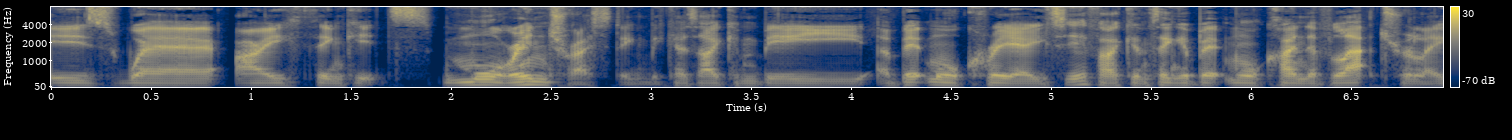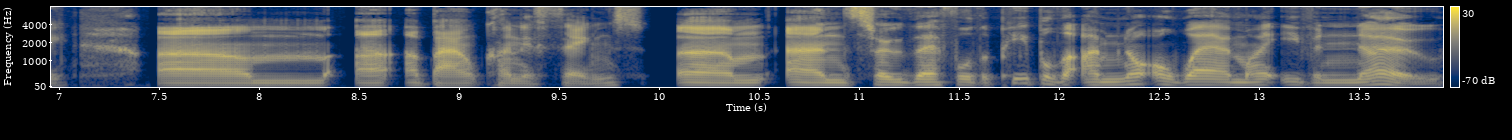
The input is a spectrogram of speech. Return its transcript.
is where I think it's more interesting because I can be a bit more creative. I can think a bit more kind of laterally um, uh, about kind of things. Um, and so, therefore, the people that I'm not aware might even know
